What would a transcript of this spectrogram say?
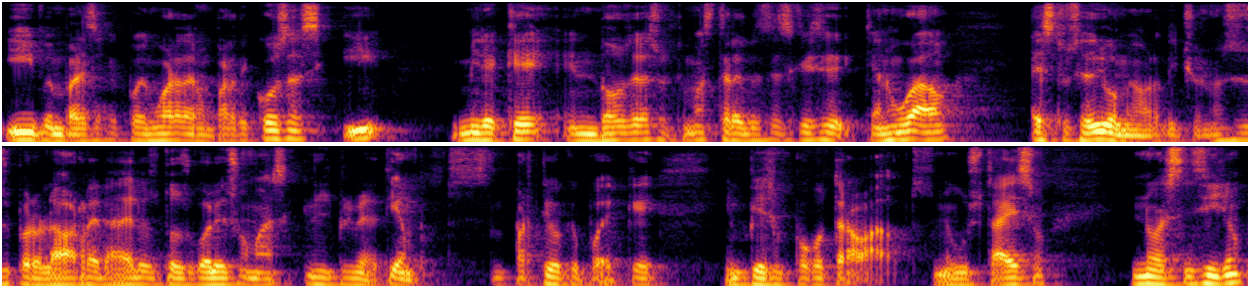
y me parece que pueden guardar un par de cosas. Y mire que en dos de las últimas tres veces que, que han jugado, esto se dio, mejor dicho, no se superó la barrera de los dos goles o más en el primer tiempo. Entonces, es un partido que puede que empiece un poco trabado. Entonces, me gusta eso. No es sencillo,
